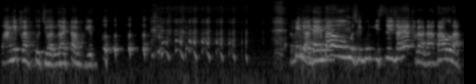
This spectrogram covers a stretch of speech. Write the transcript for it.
langit lah tujuan saya begitu. Tapi nggak ada Iya, yang iya. tahu, meskipun istri saya juga nggak tahu lah.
